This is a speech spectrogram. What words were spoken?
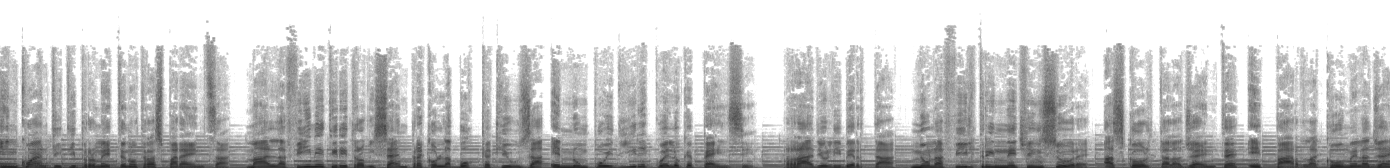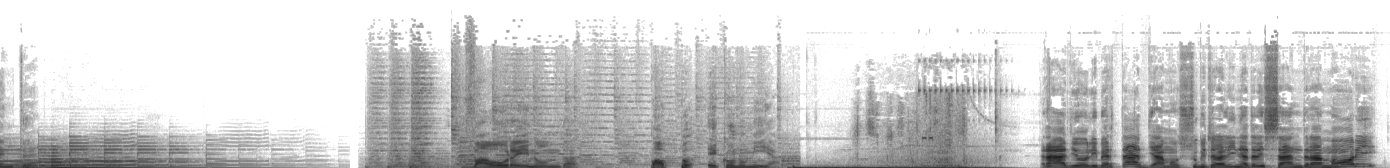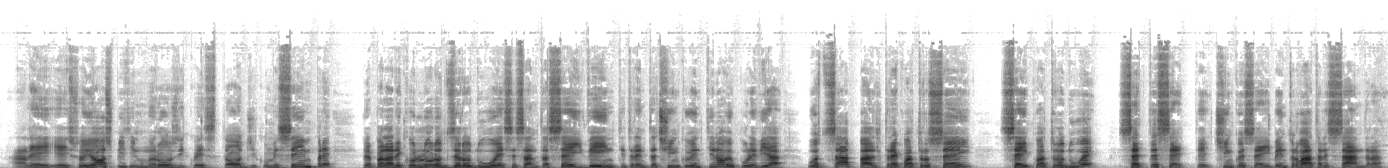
In quanti ti promettono trasparenza, ma alla fine ti ritrovi sempre con la bocca chiusa e non puoi dire quello che pensi. Radio Libertà non ha filtri né censure, ascolta la gente e parla come la gente. Va ora in onda Pop Economia. Radio Libertà, diamo subito la linea ad Alessandra Mori a lei e ai suoi ospiti, numerosi quest'oggi come sempre, per parlare con loro 02 66 20 35 29 oppure via WhatsApp al 346 642 7756. Bentrovata Alessandra.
